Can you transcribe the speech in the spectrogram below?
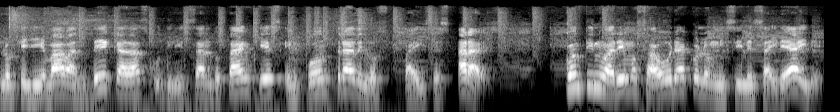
los que llevaban décadas utilizando tanques en contra de los países árabes. Continuaremos ahora con los misiles aire-aire.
